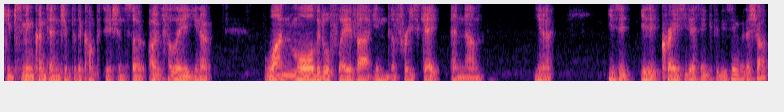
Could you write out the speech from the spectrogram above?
keeps him in contention for the competition. So hopefully, you know, one more little flavor in the free skate, and um, you know, is it is it crazy to think that he's in with a shot?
